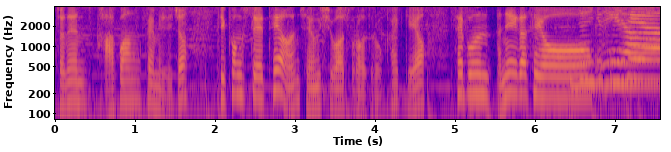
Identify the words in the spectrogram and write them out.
저는 가광 패밀리죠. 딕펑스의 태연, 재영씨와 돌아오도록 할게요. 세 분, 안녕히 가세요. 안녕히 계세요.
